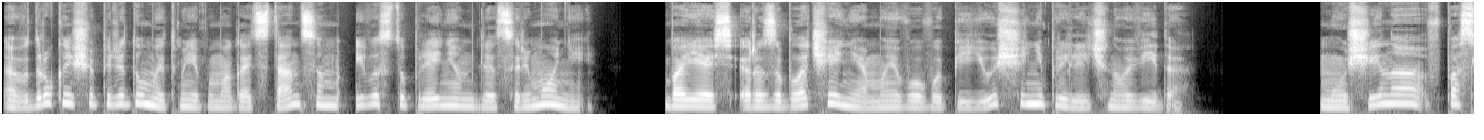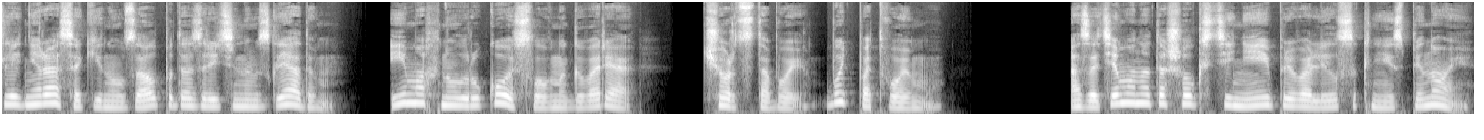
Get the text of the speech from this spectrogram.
А вдруг еще передумает мне помогать с и выступлением для церемонии, боясь разоблачения моего вопиюще неприличного вида. Мужчина в последний раз окинул зал подозрительным взглядом и махнул рукой, словно говоря «Черт с тобой, будь по-твоему». А затем он отошел к стене и привалился к ней спиной.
